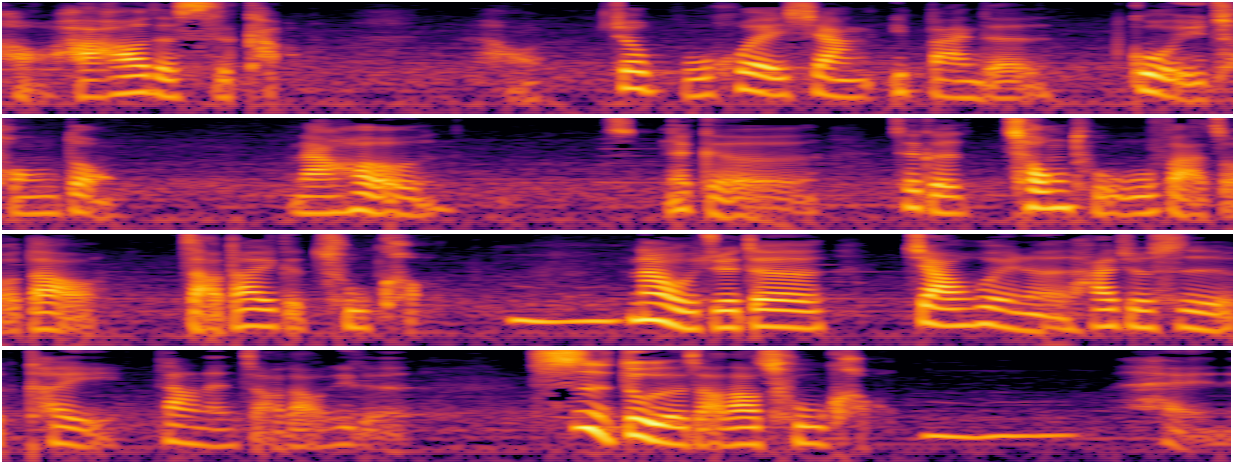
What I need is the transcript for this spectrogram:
好，好好的思考，好，就不会像一般的过于冲动，然后那个这个冲突无法走到找到一个出口。嗯，那我觉得教会呢，它就是可以让人找到一个。适度的找到出口，嗯，嘿，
